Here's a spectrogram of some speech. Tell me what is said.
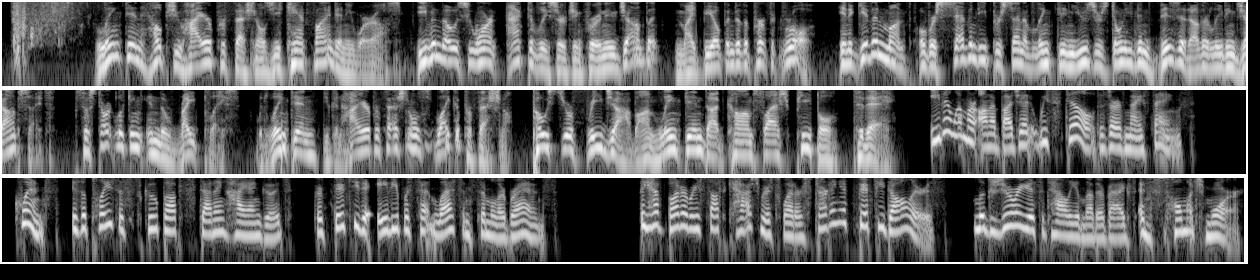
LinkedIn helps you hire professionals you can't find anywhere else, even those who aren't actively searching for a new job but might be open to the perfect role. In a given month, over 70% of LinkedIn users don't even visit other leading job sites. So start looking in the right place. With LinkedIn, you can hire professionals like a professional. Post your free job on linkedin.com slash people today. Even when we're on a budget, we still deserve nice things. Quince is a place to scoop up stunning high-end goods for 50 to 80% less than similar brands. They have buttery soft cashmere sweaters starting at $50, luxurious Italian leather bags, and so much more.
